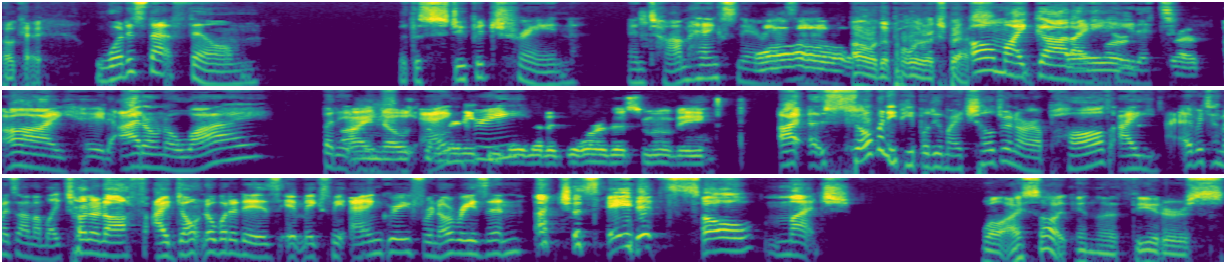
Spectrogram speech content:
Okay. What is that film with the stupid train and Tom Hanks narrates it. Oh, Oh, the Polar Express. Oh my god, I Polar hate it. Express. I hate it. I don't know why, but it I makes know me so many people that adore this movie. I uh, so many people do. My children are appalled. I every time it's on, I'm like, turn it off. I don't know what it is. It makes me angry for no reason. I just hate it so much. Well, I saw it in the theaters.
